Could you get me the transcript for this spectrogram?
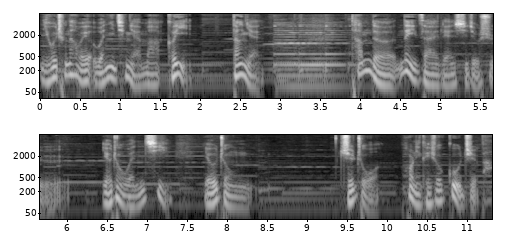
你会称他为文艺青年吗？可以，当年他们的内在联系就是有一种文气，有一种执着，或者你可以说固执吧。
